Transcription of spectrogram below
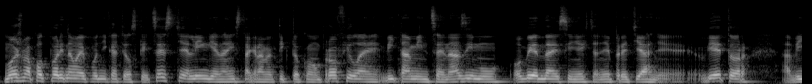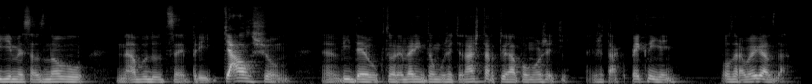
môžeš ma podporiť na mojej podnikateľskej ceste, link je na Instagrame v TikTokovom profile, vitamín C na zimu, objednaj si, nech ťa nepretiahne vietor a vidíme sa znovu na budúce pri ďalšom eh, videu, ktoré verím tomu, že ťa naštartuje a pomôže ti. Takže tak, pekný deň. Pozdravuje gazda.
